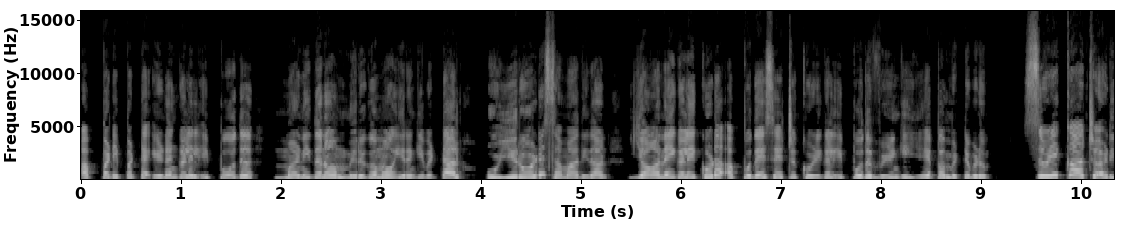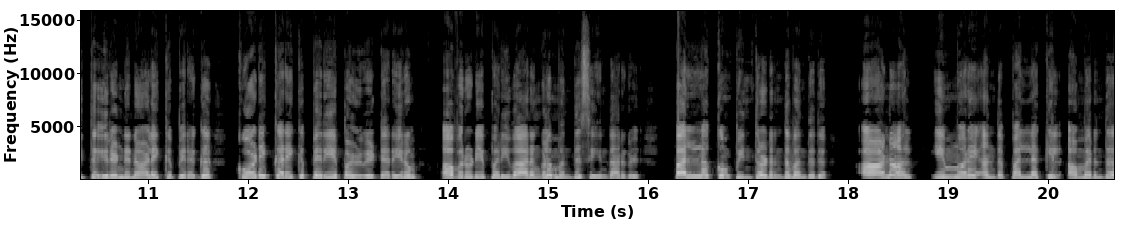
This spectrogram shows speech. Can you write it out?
அப்படிப்பட்ட இடங்களில் இப்போது மனிதனோ மிருகமோ இறங்கிவிட்டால் உயிரோடு சமாதிதான். யானைகளை கூட அப்புதைசேற்று குழிகள் இப்போது விழுங்கி ஏப்பம் விட்டுவிடும். சுழிக்காற்று அடித்து இரண்டு நாளைக்கு பிறகு கோடிக்கரைக்கு பெரிய பழுவேட்டரையரும் அவருடைய பரிவாரங்களும் வந்து சேர்ந்தார்கள். பல்லக்கும் பின்தொடர்ந்து வந்தது. ஆனால் இம்முறை அந்த பல்லக்கில் அமர்ந்து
